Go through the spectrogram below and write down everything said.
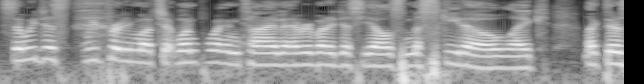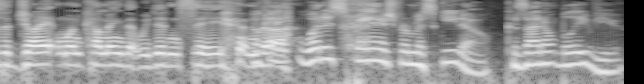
so we just we pretty much at one point in time everybody just yells mosquito like like there's a giant one coming that we didn't see and Okay, uh, what is Spanish for mosquito? Because I don't believe you.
